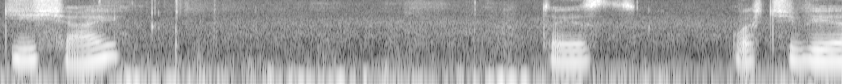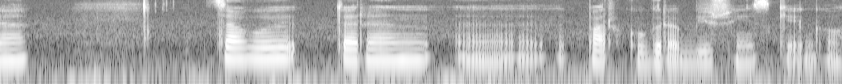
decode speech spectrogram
dzisiaj to jest właściwie cały teren y, Parku Grabiszyńskiego.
